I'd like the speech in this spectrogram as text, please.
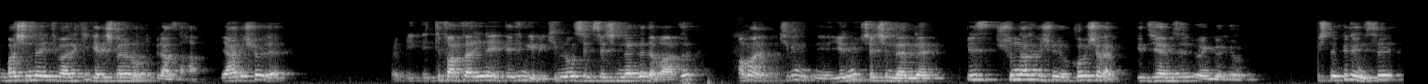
başından itibareki gelişmeler oldu biraz daha. Yani şöyle ittifaklar yine dediğim gibi 2018 seçimlerinde de vardı. Ama 2023 seçimlerine biz şunları düşünüyor, konuşarak gideceğimizi öngörüyorduk. İşte birincisi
